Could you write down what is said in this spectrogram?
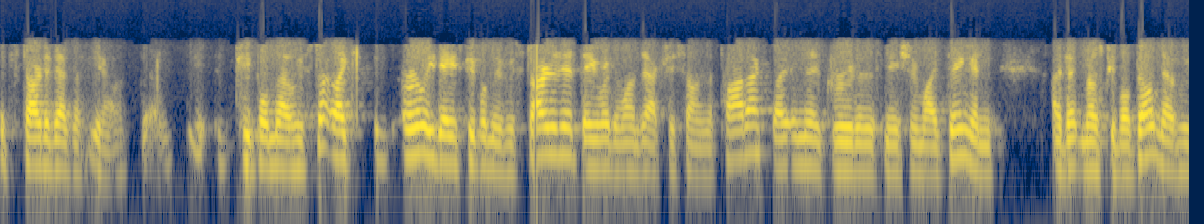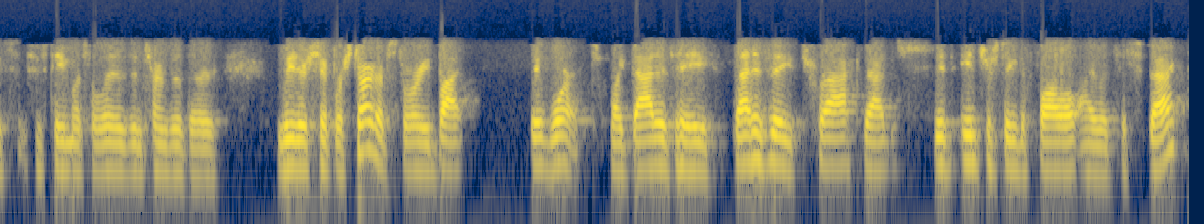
It started as a you know people know who start like early days people knew who started it. They were the ones actually selling the product, but and it grew to this nationwide thing. And I bet most people don't know who, who Steam Whistle is in terms of their leadership or startup story, but it worked. Like that is a that is a track that is interesting to follow. I would suspect,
